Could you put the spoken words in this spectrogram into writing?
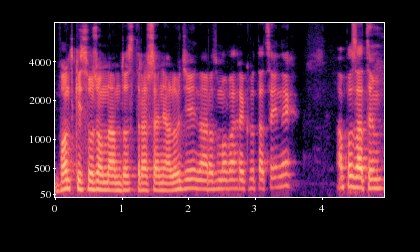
wątki służą nam do straszenia ludzi na rozmowach rekrutacyjnych, a poza tym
